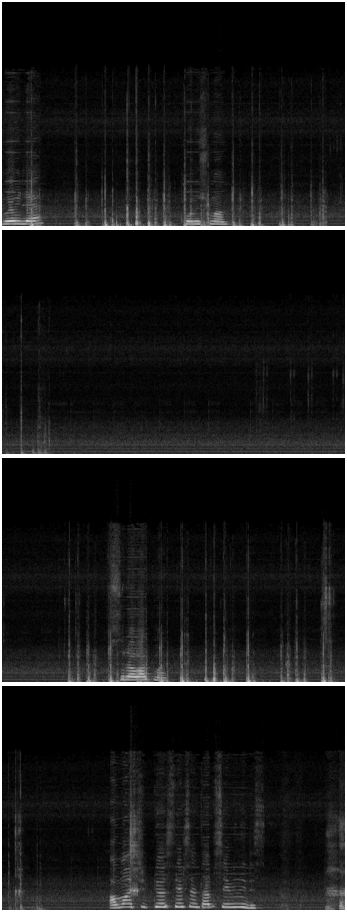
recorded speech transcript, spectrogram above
böyle konuşmam. Kusura bakma. Ama açık gösterirsen tabi seviniriz.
